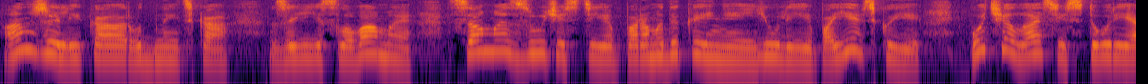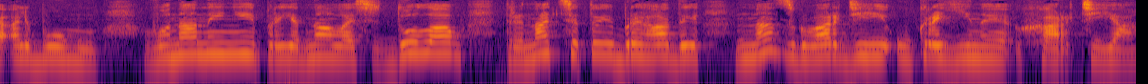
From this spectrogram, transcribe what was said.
Анжеліка Рудницька. За її словами, саме з участі парамедикині Юлії Паєвської почалась історія альбому. Вона нині приєдналась до лав 13-ї бригади Нацгвардії України Хартія.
